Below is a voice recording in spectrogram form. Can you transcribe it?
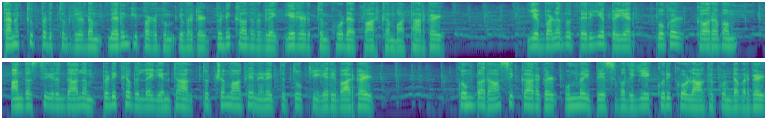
தனக்கு பிடித்தவர்களிடம் நெருங்கி பழகும் இவர்கள் பிடிக்காதவர்களை ஏறெடுத்தும் கூட பார்க்க மாட்டார்கள். எவ்வளவு பெரிய பெயர் புகழ் கௌரவம் அந்தஸ்து இருந்தாலும் பிடிக்கவில்லை என்றால் துச்சமாக நினைத்து தூக்கி எறிவார்கள். கும்ப ராசிக்காரர்கள் உண்மை பேசுவதையே குறிக்கோளாக கொண்டவர்கள்.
